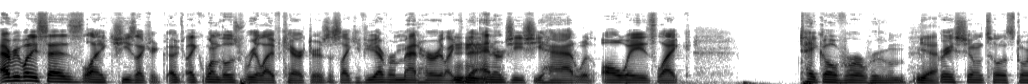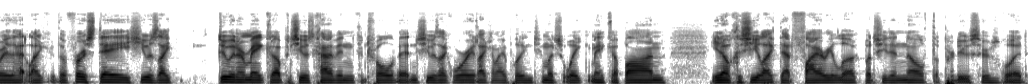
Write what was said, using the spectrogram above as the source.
Everybody says like she's like a, a- like one of those real life characters. It's like if you ever met her, like Mm-hmm. the energy she had was always like take over a room. Yeah. Grace Jones told a story that like the first day she was like doing her makeup and she was kind of in control of it and she was like worried like am I putting too much wake makeup on, you know, because she liked that fiery look, but she didn't know if the producers would.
